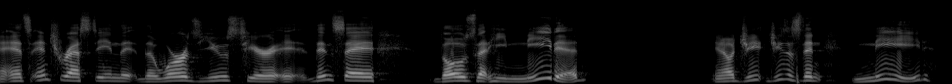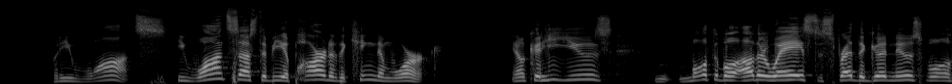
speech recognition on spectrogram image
And it's interesting that the words used here, it didn't say those that he needed. You know, G- Jesus didn't need, but he wants. He wants us to be a part of the kingdom work. You know, could he use multiple other ways to spread the good news for,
